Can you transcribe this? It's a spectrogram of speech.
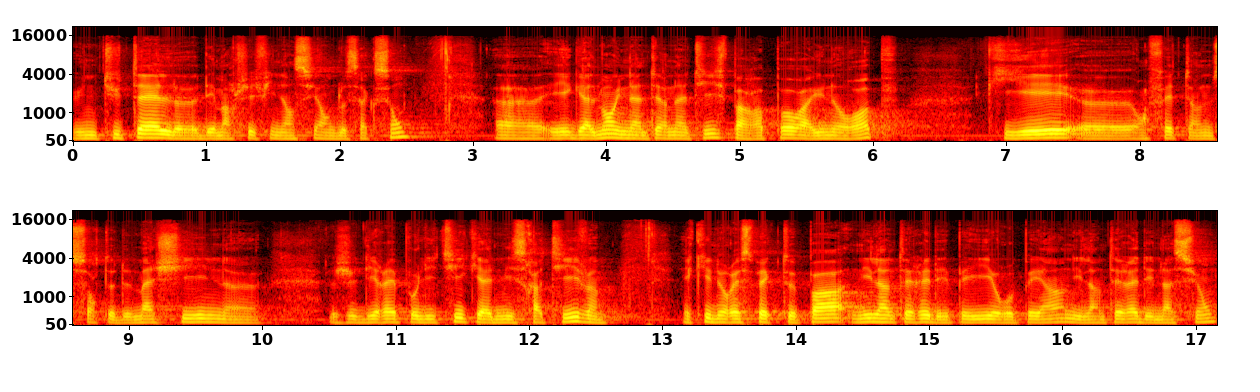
une tutelle des marchés financiers anglo-saxons. Euh, et également une alternative par rapport à une Europe qui est euh, en fait une sorte de machine, euh, je dirais, politique et administrative, et qui ne respecte pas ni l'intérêt des pays européens, ni l'intérêt des nations,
